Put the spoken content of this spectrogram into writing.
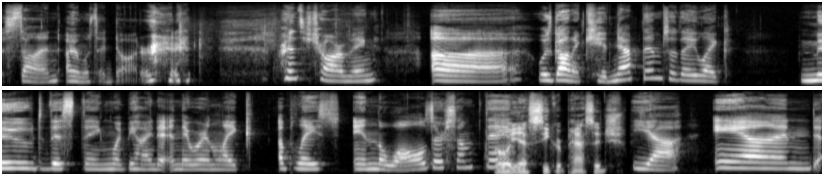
son, I almost said daughter, Prince Charming, uh, was gonna kidnap them. So they like moved this thing, went behind it, and they were in like a place in the walls or something. Oh yeah, secret passage. Yeah. And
